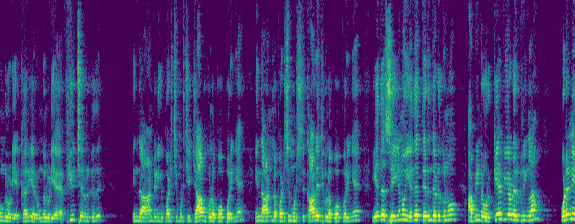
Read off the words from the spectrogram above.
உங்களுடைய கரியர் உங்களுடைய ஃப்யூச்சர் இருக்குது. இந்த ஆண்டு நீங்கள் படித்து முடிச்சு ஜாபுக்குள்ளே போக போகிறீங்க இந்த ஆண்டில் படித்து முடிச்சுட்டு காலேஜுக்குள்ளே போக போகிறீங்க எதை செய்யணும் எதை தெரிந்தெடுக்கணும் அப்படின்ற ஒரு கேள்வியோடு இருக்கிறீங்களா? உடனே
